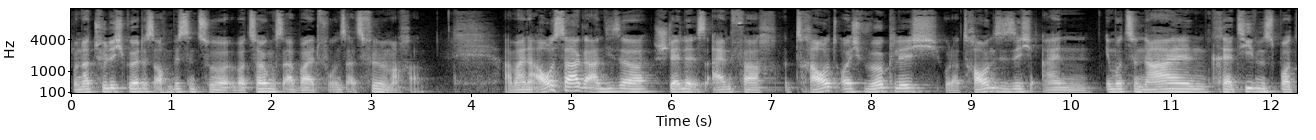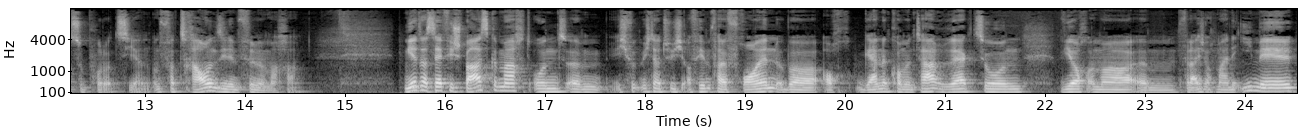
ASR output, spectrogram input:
Und natürlich gehört es auch ein bisschen zur Überzeugungsarbeit für uns als Filmemacher. Aber meine Aussage an dieser Stelle ist einfach, traut euch wirklich oder trauen Sie sich einen emotionalen, kreativen Spot zu produzieren und vertrauen Sie dem Filmemacher. Mir hat das sehr viel Spaß gemacht und ähm, ich würde mich natürlich auf jeden Fall freuen über auch gerne Kommentare, Reaktionen, wie auch immer, ähm, vielleicht auch meine E-Mail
